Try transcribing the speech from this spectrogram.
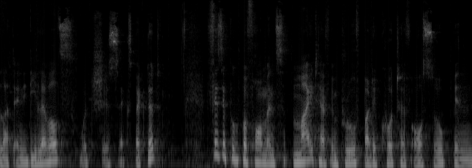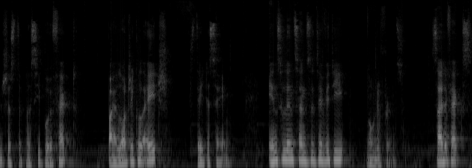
blood NAD levels, which is expected. Physical performance might have improved, but it could have also been just a placebo effect. Biological age stayed the same. Insulin sensitivity, no difference. Side effects,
